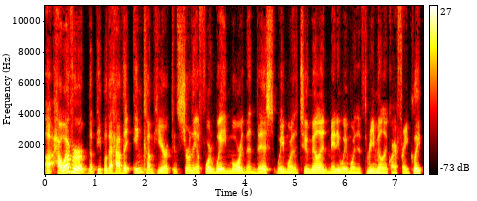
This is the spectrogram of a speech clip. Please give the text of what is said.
Uh, however, the people that have the income here can certainly afford way more than this, way more than two million, many way more than three million, quite frankly.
